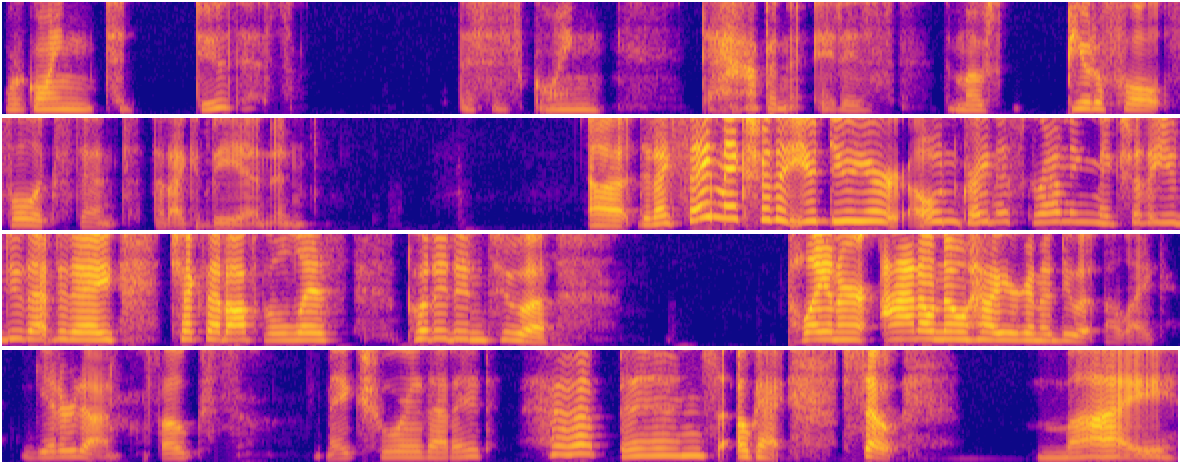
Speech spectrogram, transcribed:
We're going to do this. This is going to happen. It is the most beautiful, full extent that I could be in. And uh, did I say make sure that you do your own greatness grounding? Make sure that you do that today. Check that off the list. Put it into a planner. I don't know how you're going to do it, but like, get her done, folks. Make sure that it happens. Okay, so my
